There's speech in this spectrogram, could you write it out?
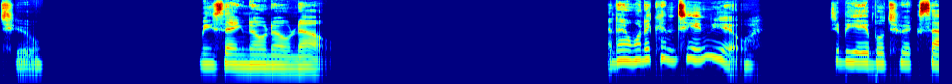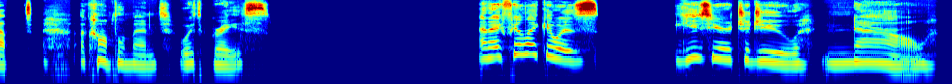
to me saying, no, no, no. And I want to continue to be able to accept a compliment with grace. And I feel like it was easier to do now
